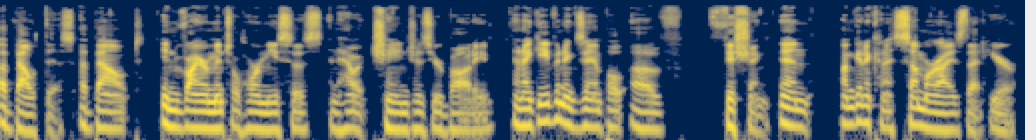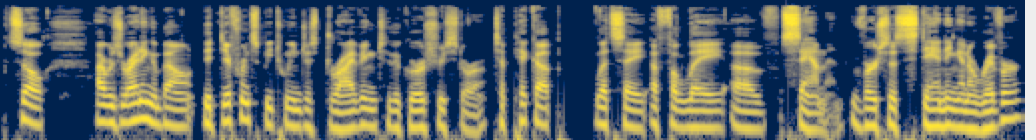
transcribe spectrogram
about this, about environmental hormesis and how it changes your body. And I gave an example of fishing. And I'm going to kind of summarize that here. So I was writing about the difference between just driving to the grocery store to pick up, let's say, a fillet of salmon versus standing in a river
